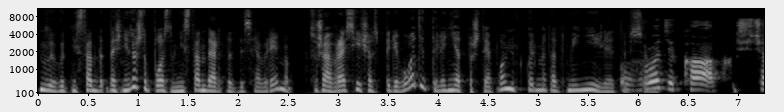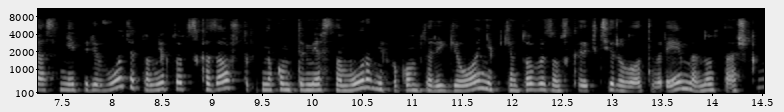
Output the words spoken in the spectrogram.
Ну, вот не стандарт, даже не то, что поздно, нестандартно для себя время. Слушай, а в России сейчас перевод переводят или нет? Потому что я помню, в какой-то момент отменили это все. Вроде как. Сейчас мне переводят, но мне кто-то сказал, что на каком-то местном уровне, в каком-то регионе каким-то образом скорректировал это время. Ну, знаешь, как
